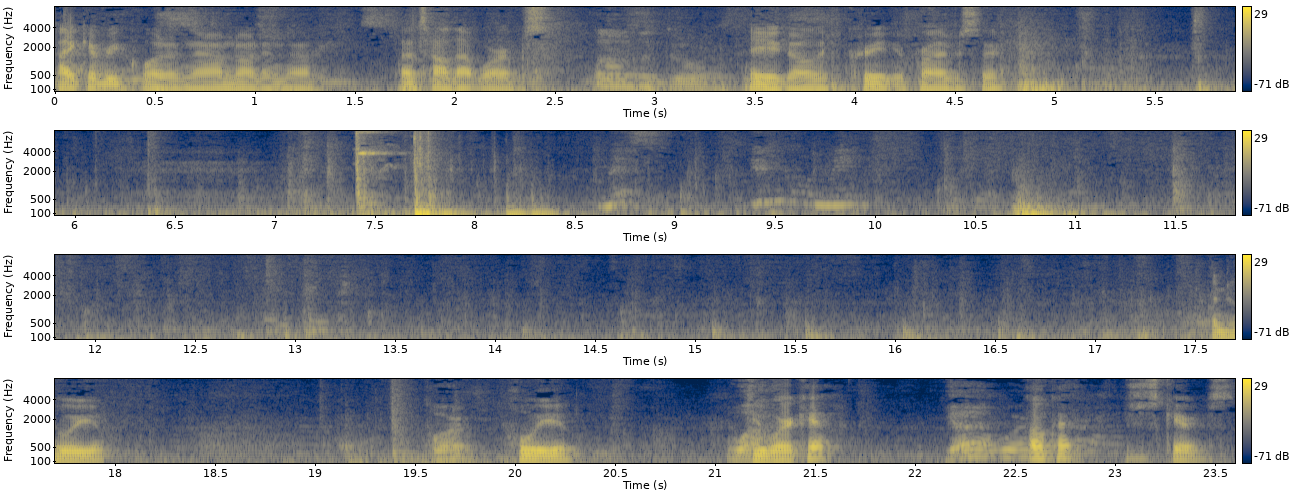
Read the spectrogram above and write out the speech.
I can record in there. I'm not in there. That's how that works. Close the door. There you go. Create your privacy. Miss, you can come me. And who are you? What? Who are you? Do you work here? Yeah, I work. Okay. Just curious.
